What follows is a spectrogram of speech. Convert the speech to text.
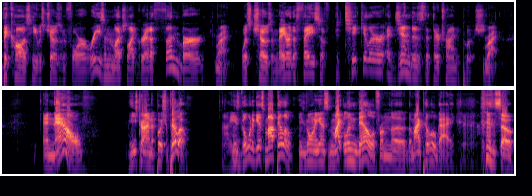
Because he was chosen for a reason, much like Greta Thunberg Right. was chosen. They are the face of particular agendas that they're trying to push. Right. And now he's trying to push a pillow. Now, he's going against my pillow. He's going against Mike Lindell from the the My Pillow guy. Yeah. so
